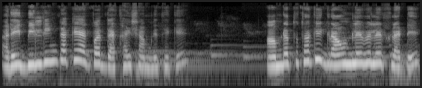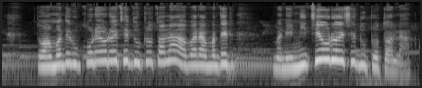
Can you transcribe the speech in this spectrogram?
আর এই বিল্ডিংটাকে একবার দেখাই সামনে থেকে। আমরা তো থাকি গ্রাউন্ড লেভেলের ফ্ল্যাটে তো আমাদের উপরেও রয়েছে দুটো তলা, আবার আমাদের মানে নিচেও রয়েছে দুটো তলা।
